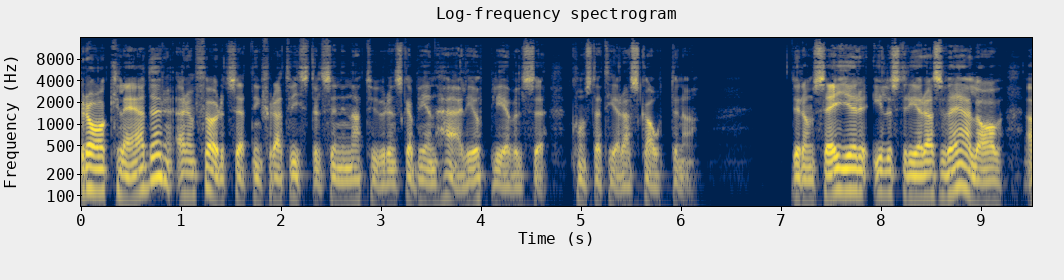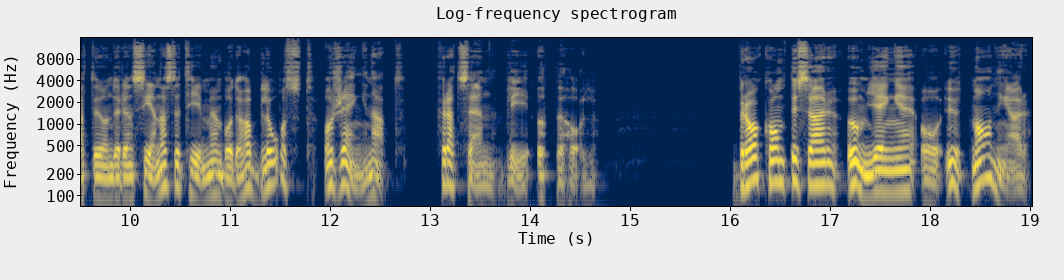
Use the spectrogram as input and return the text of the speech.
Bra kläder är en förutsättning för att vistelsen i naturen ska bli en härlig upplevelse, konstaterar scouterna. Det de säger illustreras väl av att det under den senaste timmen både har blåst och regnat, för att sen bli uppehåll. Bra kompisar, umgänge och utmaningar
